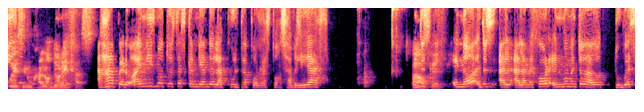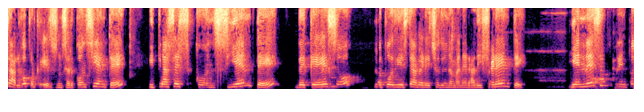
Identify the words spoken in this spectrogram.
puede ser un jalón de orejas. Ajá, pero ahí mismo tú estás cambiando la culpa por responsabilidad. Ah, Entonces, eh, ¿no? Entonces a, a lo mejor en un momento dado tú ves algo, porque eres un ser consciente, y te haces consciente de que eso lo pudiste haber hecho de una manera diferente. Y en ese momento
